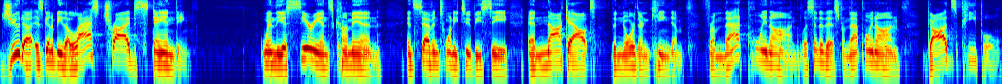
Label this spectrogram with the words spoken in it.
Judah is going to be the last tribe standing when the Assyrians come in in 722 BC and knock out the northern kingdom. From that point on, listen to this, from that point on, God's people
